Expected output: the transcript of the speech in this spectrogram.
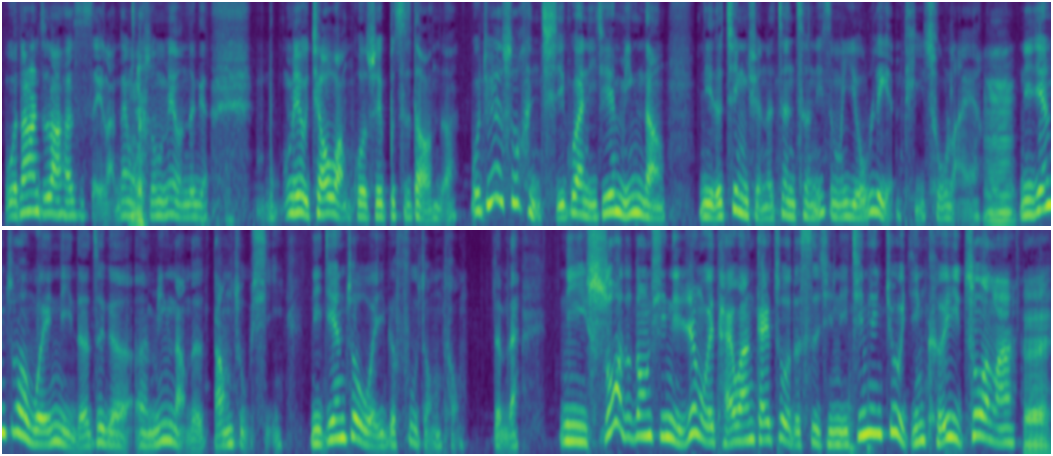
我当然知道他是谁了，但我说没有那个没有交往过，所以不知道，你知道？我觉得说很奇怪，你今天民进党你的竞选的政策，你怎么有脸提出来啊？嗯，你今天作为你的这个呃民进党的党主席，你今天作为一个副总统，对不对？你所有的东西，你认为台湾该做的事情，你今天就已经可以做了。对，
